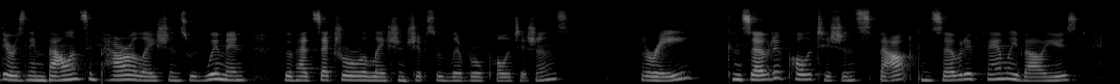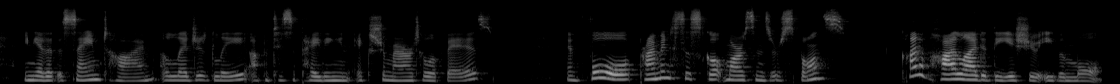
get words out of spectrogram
there is an imbalance in power relations with women who have had sexual relationships with Liberal politicians. Three, conservative politicians spout conservative family values and yet at the same time allegedly are participating in extramarital affairs. And four, Prime Minister Scott Morrison's response kind of highlighted the issue even more.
